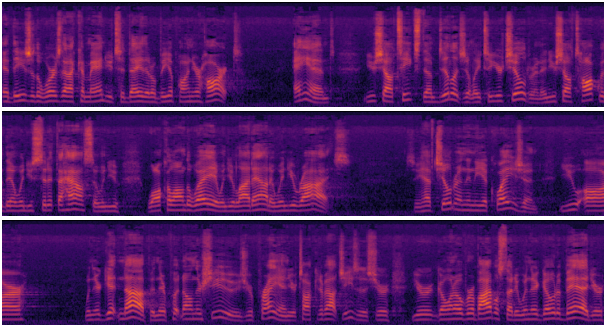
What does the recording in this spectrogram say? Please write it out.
And these are the words that I command you today that will be upon your heart. And you shall teach them diligently to your children, and you shall talk with them when you sit at the house, and when you walk along the way, and when you lie down, and when you rise. So you have children in the equation. You are when they're getting up and they're putting on their shoes, you're praying, you're talking about Jesus, you're, you're going over a Bible study. When they go to bed, you're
